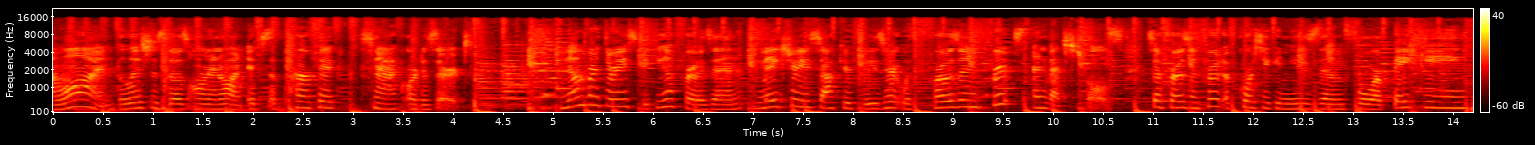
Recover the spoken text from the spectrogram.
Come on, the list just goes on and on. It's a perfect snack or dessert. Number three, speaking of frozen, make sure you stock your freezer with frozen fruits and vegetables. So frozen fruit, of course, you can use them for baking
